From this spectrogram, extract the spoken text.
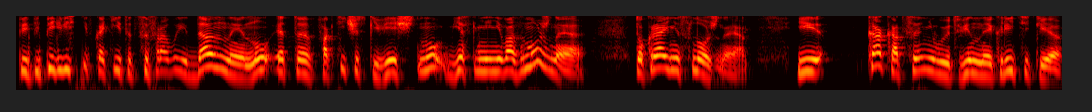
перевести в какие-то цифровые данные, ну, это фактически вещь, ну, если не невозможная, то крайне сложная. И как оценивают винные критики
